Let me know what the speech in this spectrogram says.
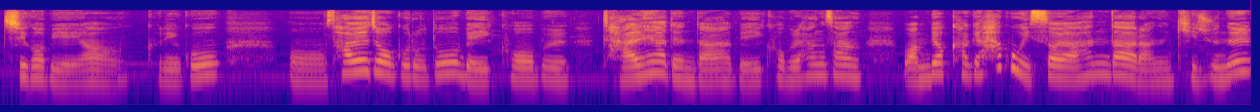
직업이에요. 그리고 어, 사회적으로도 메이크업을 잘 해야 된다. 메이크업을 항상 완벽하게 하고 있어야 한다라는 기준을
